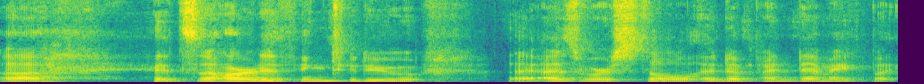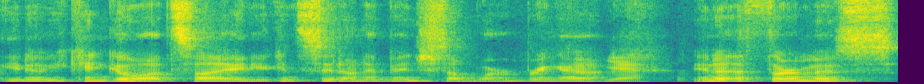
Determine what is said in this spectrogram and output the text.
uh, it's a harder thing to do uh, as we're still in a pandemic but you know you can go outside. You can sit on a bench somewhere bring a Yeah. you know a thermos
